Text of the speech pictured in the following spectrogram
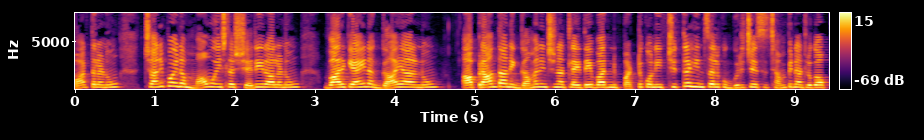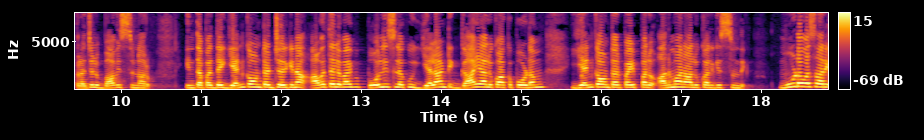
వార్తలను చనిపోయిన మావోయిస్టుల శరీరాలను వారికి అయిన గాయాలను ఆ ప్రాంతాన్ని గమనించినట్లయితే వారిని పట్టుకొని చిత్రహింసలకు గురిచేసి చంపినట్లుగా ప్రజలు భావిస్తున్నారు. ఇంత పెద్ద ఎన్కౌంటర్ జరిగిన అవతలి వైపు పోలీసులకు ఎలాంటి గాయాలు కాకపోవడం ఎన్కౌంటర్పై పలు అనుమానాలు కలిగిస్తుంది. మూడవసారి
